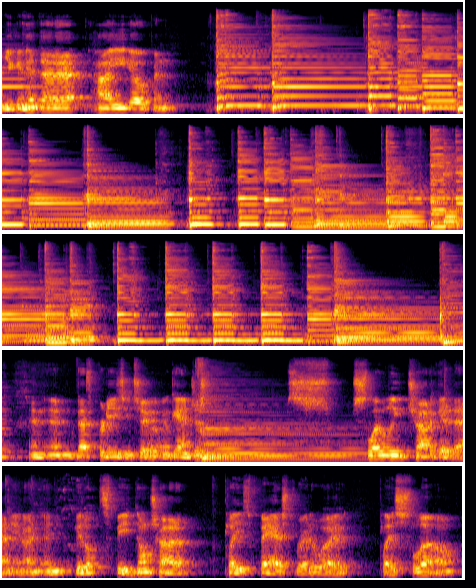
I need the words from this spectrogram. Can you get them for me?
And you can hit that at high E open. And, and that's pretty easy too. Again, just slowly try to get it out, you know, and, and up speed. Don't try to play fast right away. Play slow.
